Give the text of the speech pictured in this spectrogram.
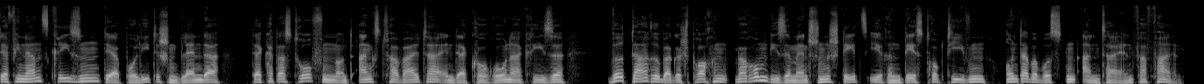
der Finanzkrisen, der politischen Blender, der Katastrophen- und Angstverwalter in der Corona-Krise, wird darüber gesprochen, warum diese Menschen stets ihren destruktiven, unterbewussten Anteilen verfallen.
